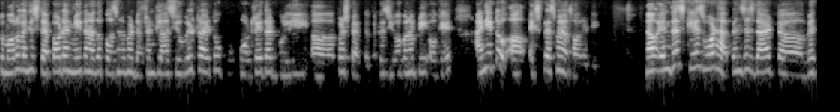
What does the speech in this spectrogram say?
tomorrow when you step out and meet another person from a different class, you will try to portray that bully uh, perspective because you are going to be okay. I need to uh, express my authority. Now, in this case, what happens is that uh, with,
